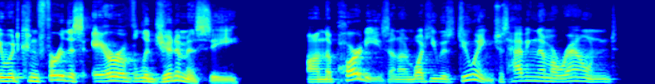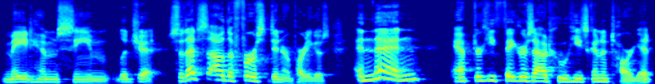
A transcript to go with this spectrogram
it would confer this air of legitimacy on the parties and on what he was doing. Just having them around made him seem legit. So that's how the first dinner party goes. And then after he figures out who he's going to target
